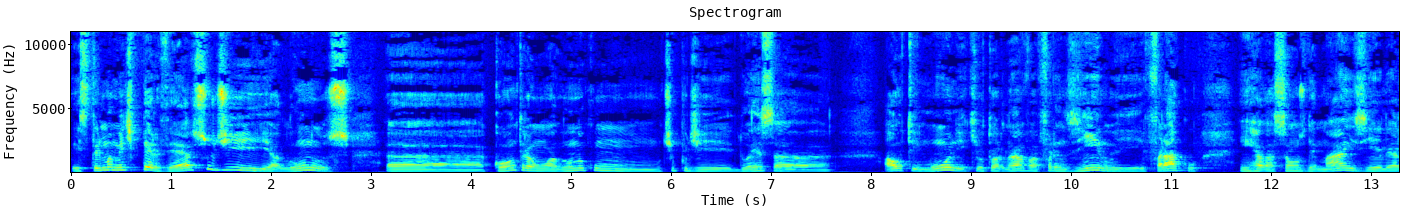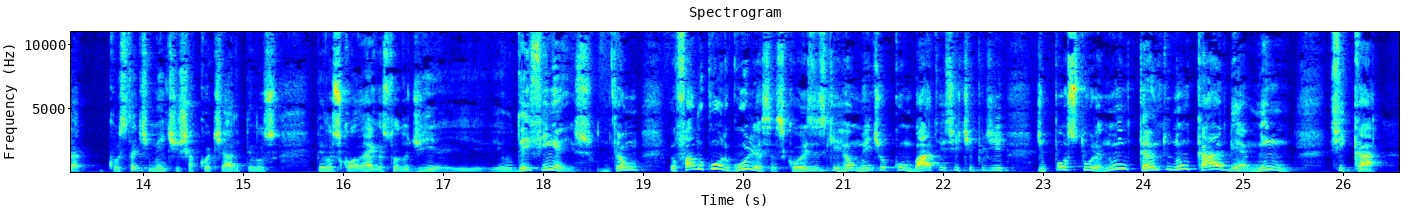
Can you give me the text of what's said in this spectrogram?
extremamente perverso de alunos uh, contra um aluno com um tipo de doença autoimune que o tornava franzino e fraco em relação aos demais, e ele era constantemente chacoteado pelos pelos colegas todo dia e eu dei fim a isso. Então eu falo com orgulho essas coisas que realmente eu combato esse tipo de, de postura. No entanto, não cabe a mim ficar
